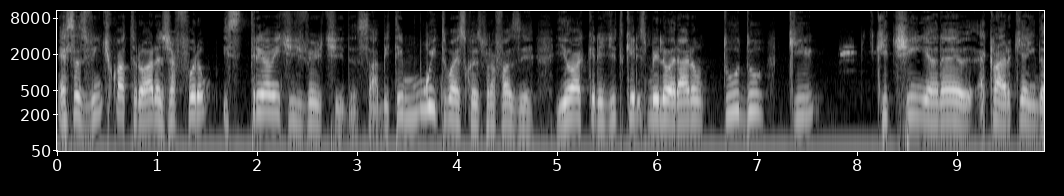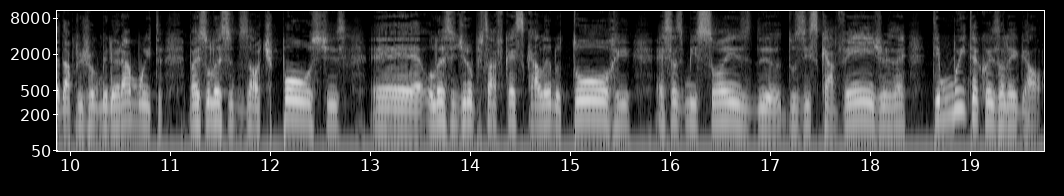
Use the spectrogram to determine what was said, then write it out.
essas 24 horas já foram extremamente divertidas, sabe? Tem muito mais coisa para fazer. E eu acredito que eles melhoraram tudo que que tinha, né? É claro que ainda dá para o jogo melhorar muito, mas o lance dos outposts, é, o lance de não precisar ficar escalando torre, essas missões do, dos scavengers, né? Tem muita coisa legal.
